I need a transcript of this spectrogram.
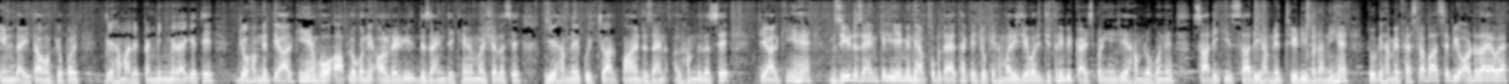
इन डाइताओं के ऊपर। जो हमारे पेंडिंग में रह गए थे, जो हमने तैयार किए हैं, वो आप लोगों ने ऑलरेडी डिज़ाइन देखे हैं, माशाल्लाह से। ये हमने कोई चार पाँच डिज़ाइन अल्हम्दुलिल्लाह से तैयार किए हैं। मजीद डिज़ाइन के लिए मैंने आपको बताया था कि जो कि हमारी ये वाली जितनी भी काइट्स पड़ी हैं, ये हम लोगों ने सारी की सारी हमने थ्री बनानी है क्योंकि हमें फैसलाबाद से भी ऑर्डर आया हुआ है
